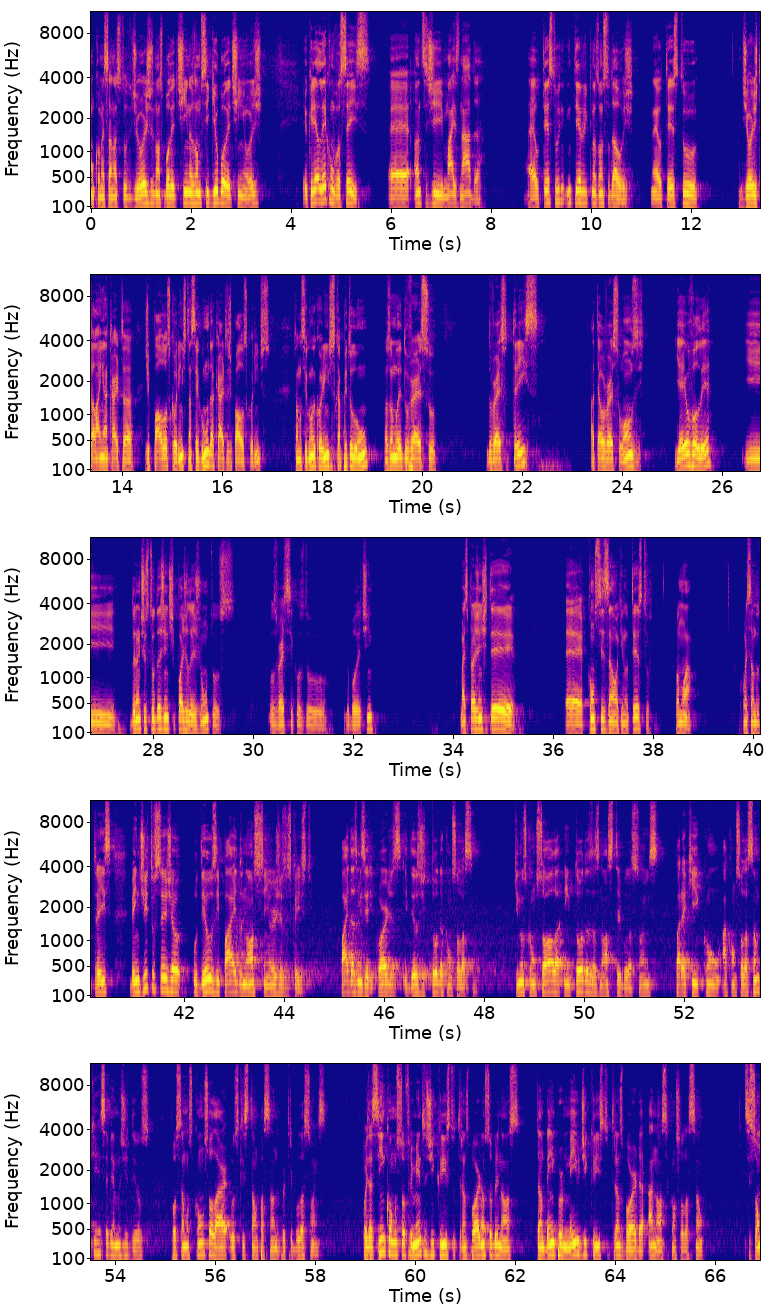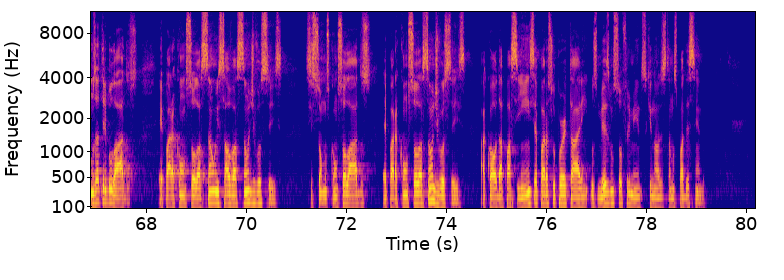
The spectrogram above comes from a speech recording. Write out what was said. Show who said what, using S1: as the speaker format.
S1: Vamos começar nosso estudo de hoje, nosso boletim. Nós vamos seguir o boletim hoje. Eu queria ler com vocês, é, antes de mais nada, é, o texto inteiro que nós vamos estudar hoje. Né? O texto de hoje está lá em a carta de Paulo aos Coríntios, na segunda carta de Paulo aos Coríntios. Então, no 2 Coríntios, capítulo 1, nós vamos ler do verso, do verso 3 até o verso 11. E aí eu vou ler, e durante o estudo a gente pode ler juntos os versículos do, do boletim. Mas para a gente ter é, concisão aqui no texto, vamos lá. Começando 3. Bendito seja o Deus e Pai do nosso Senhor Jesus Cristo, Pai das misericórdias e Deus de toda consolação, que nos consola em todas as nossas tribulações, para que, com a consolação que recebemos de Deus, possamos consolar os que estão passando por tribulações Pois assim como os sofrimentos de Cristo transbordam sobre nós, também por meio de Cristo transborda a nossa consolação. Se somos atribulados, é para a consolação e salvação de vocês. Se somos consolados, é para a consolação de vocês, a qual dá paciência para suportarem os mesmos sofrimentos que nós estamos padecendo.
